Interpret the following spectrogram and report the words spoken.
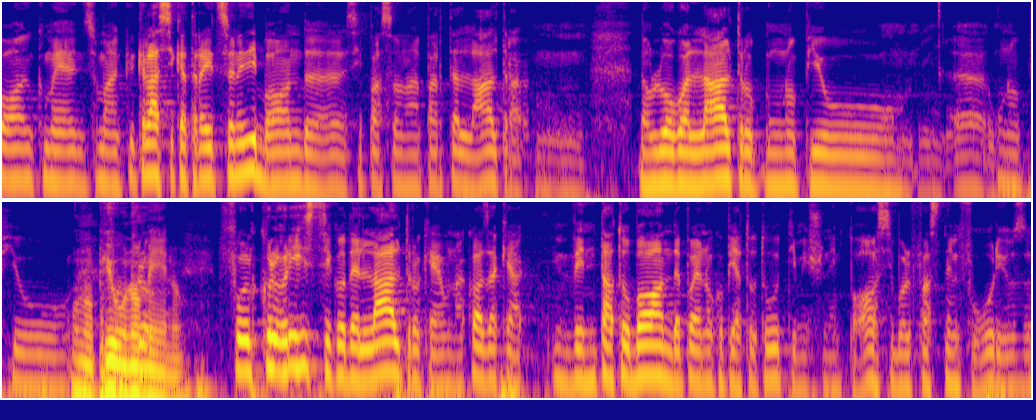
Bond, come insomma anche classica tradizione di Bond eh, si passa da una parte all'altra mh, da un luogo all'altro uno più eh, uno più Uno più, uno folclo- meno. folcloristico dell'altro che è una cosa che ha inventato Bond e poi hanno copiato tutti Mission Impossible, Fast and Furious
